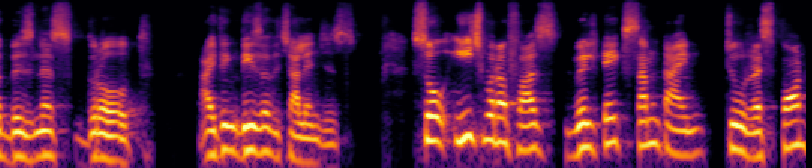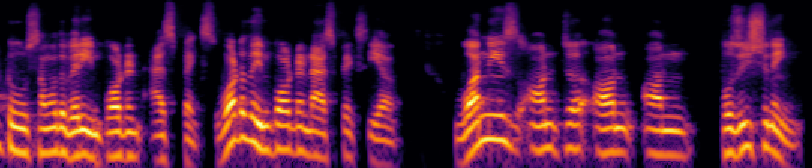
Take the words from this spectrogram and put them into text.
the business growth? I think these are the challenges. So each one of us will take some time to respond to some of the very important aspects. What are the important aspects here? One is on, to, on, on positioning.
